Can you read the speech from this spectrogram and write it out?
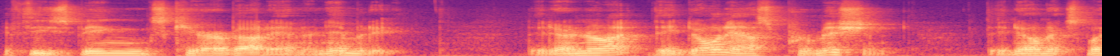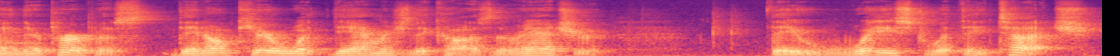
if these beings care about anonymity. They do not they don't ask permission. They don't explain their purpose. They don't care what damage they cause the rancher. They waste what they touch.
